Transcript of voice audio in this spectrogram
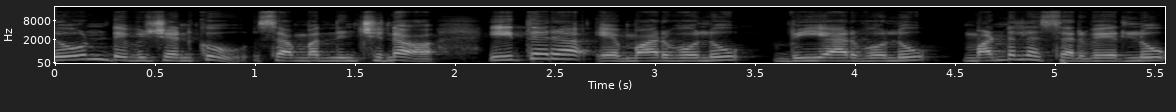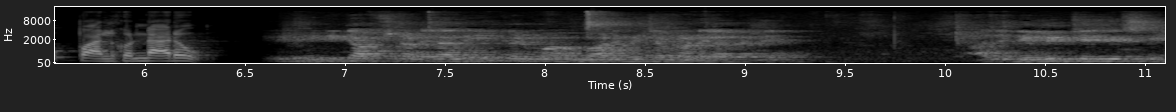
Dhone డివిజన్కు సంబంధించిన ఇతర ఎంఆర్ఓలు విఆర్ఓలు మండల సర్వేర్లు పాల్గొన్నారు. అది డిలీట్ చేసేసి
